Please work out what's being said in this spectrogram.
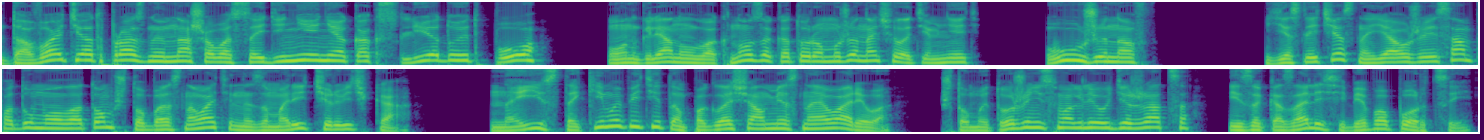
«Давайте отпразднуем нашего соединения как следует по...» Он глянул в окно, за которым уже начало темнеть. «Ужинов!» Если честно, я уже и сам подумывал о том, чтобы основательно заморить червячка. Наив с таким аппетитом поглощал местное варево, что мы тоже не смогли удержаться и заказали себе по порции.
